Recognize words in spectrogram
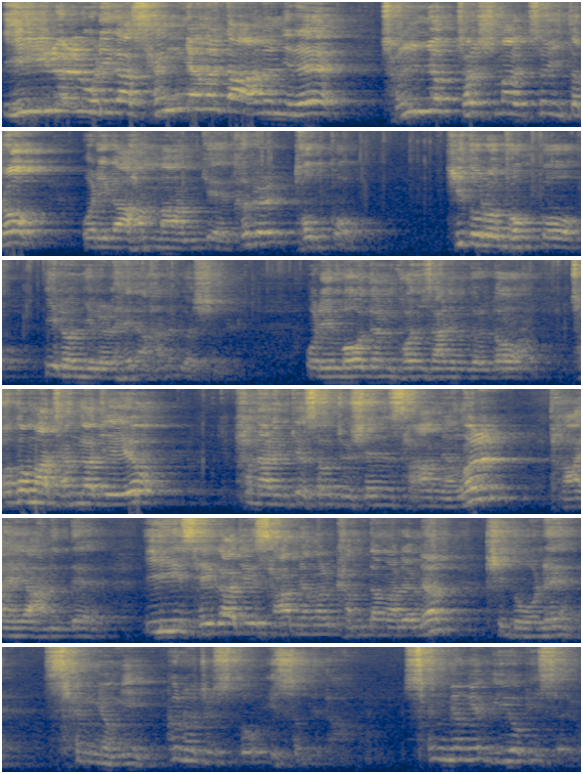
이 일을 우리가 생명을 다하는 일에 전력 절심할 수 있도록 우리가 한마음 함께 그를 돕고 기도로 돕고 이런 일을 해야 하는 것입니다. 우리 모든 권사님들도 저도 마찬가지예요. 하나님께서 주신 사명을 다해야 하는데 이 세 가지 사명을 감당하려면 기도원의 생명이 끊어질 수도 있습니다. 생명의 위협이 있어요.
